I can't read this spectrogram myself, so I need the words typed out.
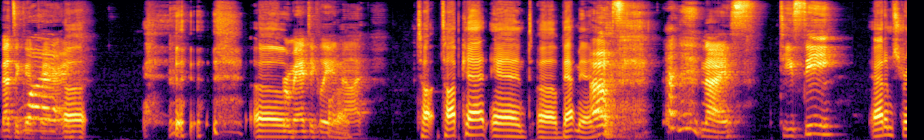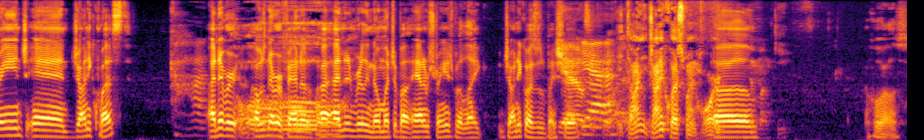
That's a good What? pairing. Uh, um, Romantically and on. not. Top Top Cat and uh, Batman. Oh, nice. TC. Adam Strange and Jonny Quest. God. I never, I was never a fan of. I, I Oh. didn't really know much about Adam Strange, but like Jonny Quest was my Yeah. shit. that was Yeah. cool one. Johnny, Jonny Quest went hard. Um, who else?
